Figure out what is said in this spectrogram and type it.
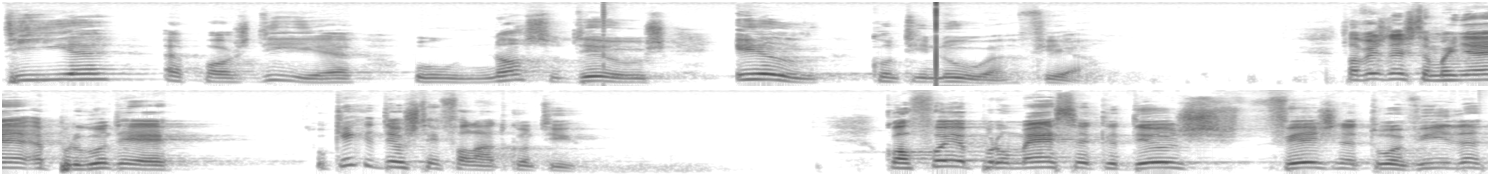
Dia após dia, o nosso Deus, Ele continua fiel. Talvez nesta manhã a pergunta é: o que é que Deus tem falado contigo? Qual foi a promessa que Deus fez na tua vida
